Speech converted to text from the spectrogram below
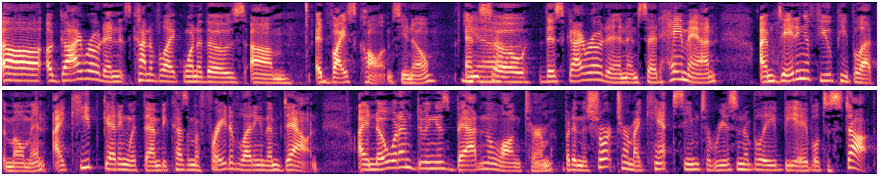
uh, a guy wrote in. It's kind of like one of those um, advice columns, you know. And Yeah. so this guy wrote in and said, "Hey, man, I'm dating a few people at the moment. I keep getting with them because I'm afraid of letting them down. I know what I'm doing is bad in the long term, but in the short term, I can't seem to reasonably be able to stop.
